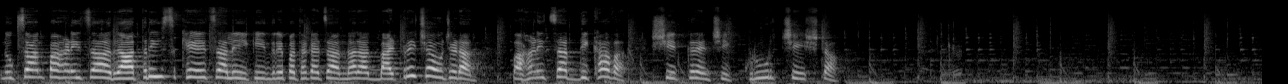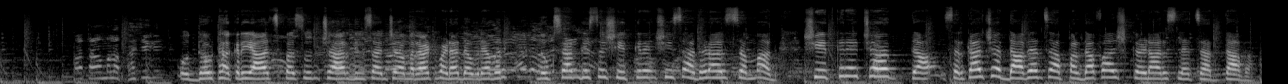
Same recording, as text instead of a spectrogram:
नुकसान पाहणीचा रात्रीच खेळ चाले. केंद्रीय पथकाच्या अंधारात बॅटरीच्या उजेडात पाहणीचा दिखावा. शेतकऱ्यांची क्रूर चेष्टा. आता आम्हाला फाशी उद्धव ठाकरे आजपासून चार दिवसांच्या मराठवाडा दौऱ्यावर नुकसानग्रस्त शेतकऱ्यांशी साधणार संवाद. शेतकऱ्याच्या दा- सरकारच्या दाव्यांचा पर्दाफाश करणार असल्याचा दावा.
